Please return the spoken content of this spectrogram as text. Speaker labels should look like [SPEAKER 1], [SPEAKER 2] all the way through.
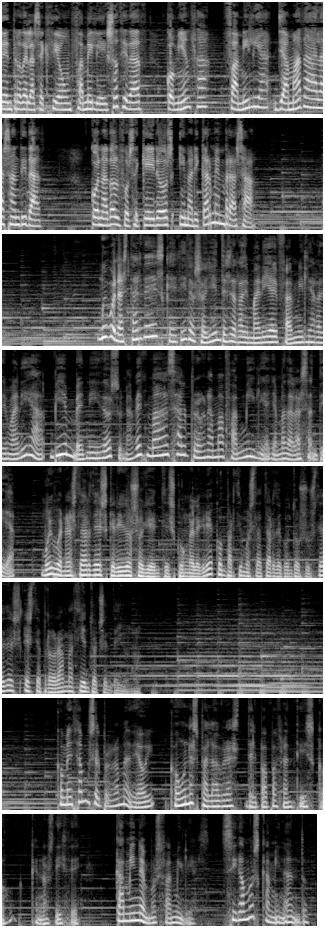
[SPEAKER 1] Dentro de la sección Familia y Sociedad comienza Familia llamada a la santidad con Adolfo Sequeiros y Mari Carmen Brasa.
[SPEAKER 2] Muy buenas tardes, queridos oyentes de Radio María y Familia Radio María. Bienvenidos una vez más al programa Familia llamada a la Santidad.
[SPEAKER 3] Muy buenas tardes, queridos oyentes. Con alegría compartimos esta tarde con todos ustedes este programa 181.
[SPEAKER 2] Comenzamos el programa de hoy con unas palabras del Papa Francisco que nos dice, caminemos familias, sigamos caminando.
